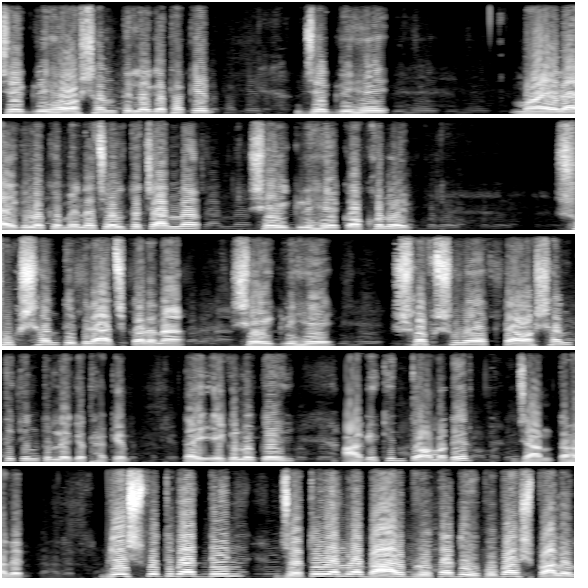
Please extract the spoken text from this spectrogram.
যে গৃহে অশান্তি লেগে থাকে, যে গৃহে মায়েরা এগুলোকে মেনে চলতে চান না, সেই গৃহে কখনোই সুখ শান্তি বিরাজ করে না। সেই গৃহে সবসময় একটা অশান্তি কিন্তু লেগে থাকে। তাই এগুলোকে আগে কিন্তু আমাদের জানতে হবে। বৃহস্পতিবার দিন যতই আমরা বার ব্রতাদি উপবাস পালন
